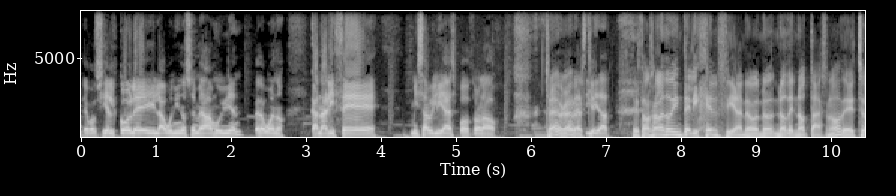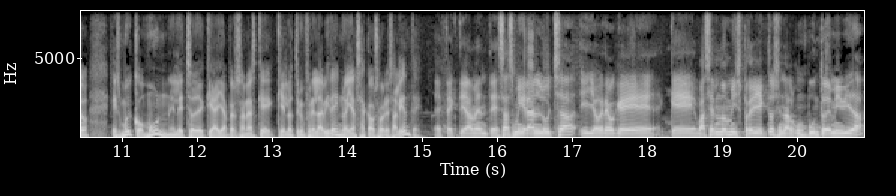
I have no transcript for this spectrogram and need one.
de por si el cole y la uni no se me daba muy bien, pero bueno, canalicé mis habilidades por otro lado. Claro, claro. es que Creatividad. estamos hablando de inteligencia, no, no, no de notas, ¿no? De hecho, es muy común el hecho de que haya personas que, que lo triunfen en la vida y no hayan sacado sobresaliente. Efectivamente, esa es mi gran lucha y yo creo que, que va a ser uno de mis proyectos en algún punto de mi vida,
